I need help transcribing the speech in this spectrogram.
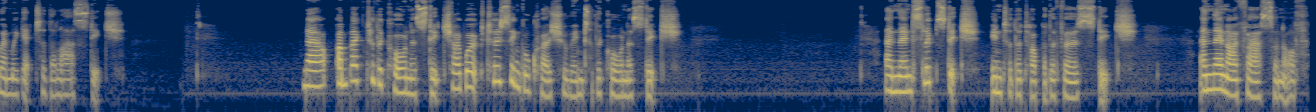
when we get to the last stitch. Now I'm back to the corner stitch. I work two single crochet into the corner stitch and then slip stitch into the top of the first stitch and then I fasten off.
